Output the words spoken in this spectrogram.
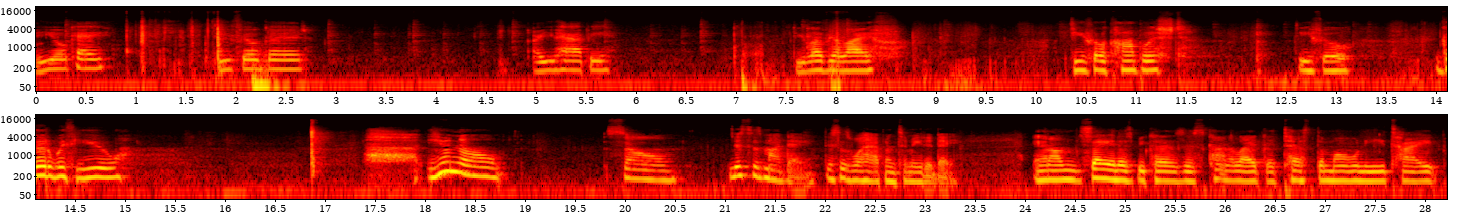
Are you okay? Do you feel good? Are you happy? Do you love your life? Do you feel accomplished? Do you feel good with you? You know, so this is my day. This is what happened to me today. And I'm saying this because it's kind of like a testimony type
